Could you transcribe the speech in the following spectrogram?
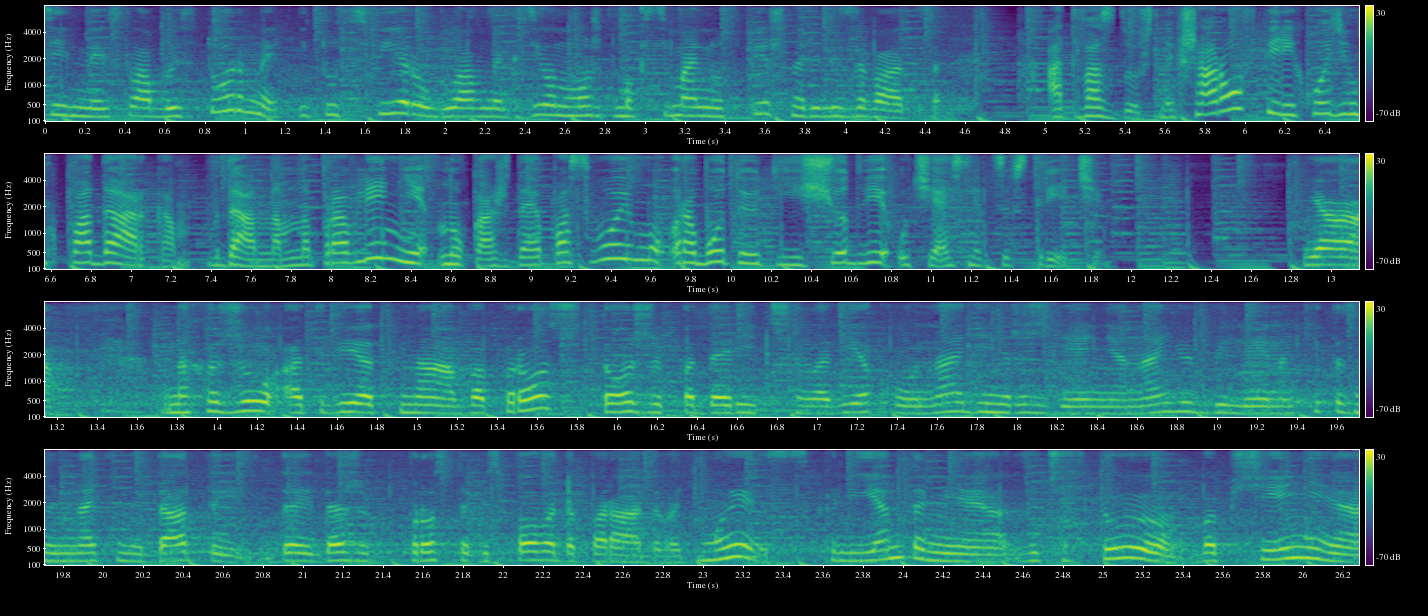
сильные и слабые стороны и ту сферу, главное, где он может максимально успешно реализоваться. От воздушных шаров переходим к подаркам. В данном направлении, но каждая по-своему, работают еще две участницы встречи. Я нахожу ответ на вопрос, что же подарить человеку на день рождения, на юбилей, на какие-то знаменательные даты, да и даже просто без повода порадовать. Мы с клиентами зачастую в общении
